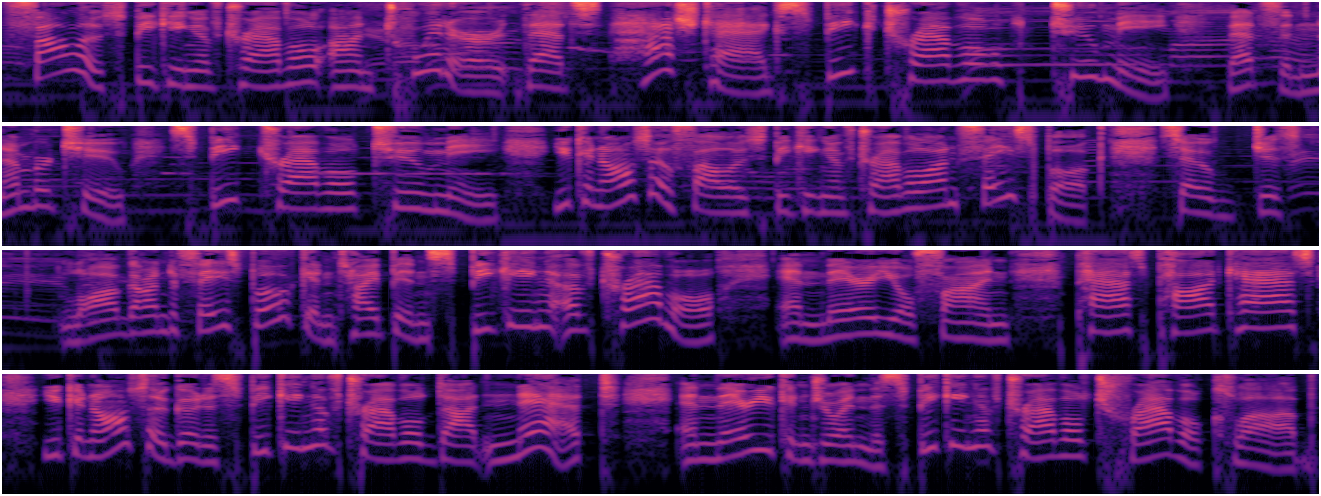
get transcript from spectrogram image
Follow Speaking of Travel on Twitter. That's hashtag Speak Travel to Me. That's the number two. Speak Travel to Me. You can also follow Speaking of Travel on Facebook. So just log on to Facebook and type in Speaking of Travel, and there you'll find past podcasts. You can also go to speakingoftravel.net, and there you can join the Speaking of Travel Travel Club.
